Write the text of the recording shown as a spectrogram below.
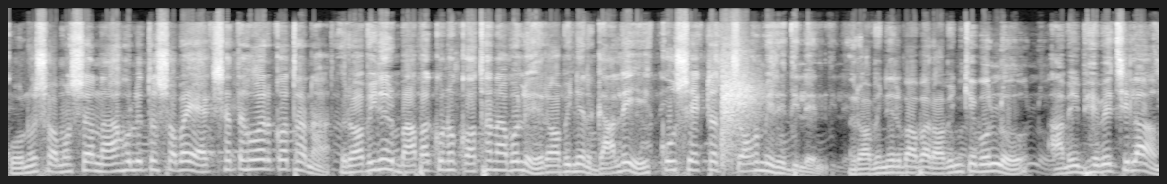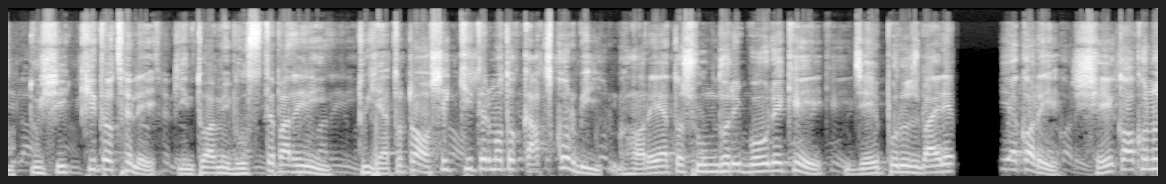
কোনো সমস্যা না হলে তো সবাই একসাথে হওয়ার কথা না। রবিনের বাবা কোনো কথা না বলে রবিনের গালে কষে একটা চর মেরে দিলেন। রবিনের বাবা রবিনকে বলল, আমি ভেবেছিলাম তুই শিক্ষিত ছেলে, কিন্তু আমি বুঝতে পারিনি। তুই এতটা অশিক্ষিতের মতো কাজ করবি। ঘরে এত সুন্দরী বউ রেখে যে পুরুষ বাইরে ইয়া করে, সে কখনো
